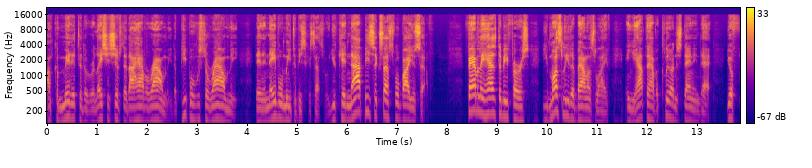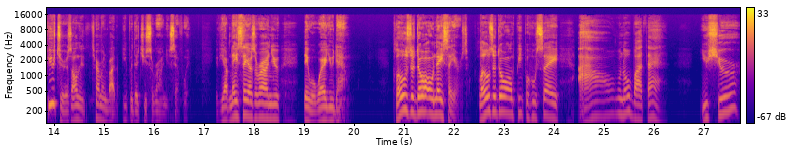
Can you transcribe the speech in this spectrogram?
I'm committed to the relationships that I have around me, the people who surround me that enable me to be successful. You cannot be successful by yourself. Family has to be first. You must lead a balanced life, and you have to have a clear understanding that your future is only determined by the people that you surround yourself with. If you have naysayers around you, they will wear you down. Close the door on naysayers. Close the door on people who say, I don't know about that. You sure?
